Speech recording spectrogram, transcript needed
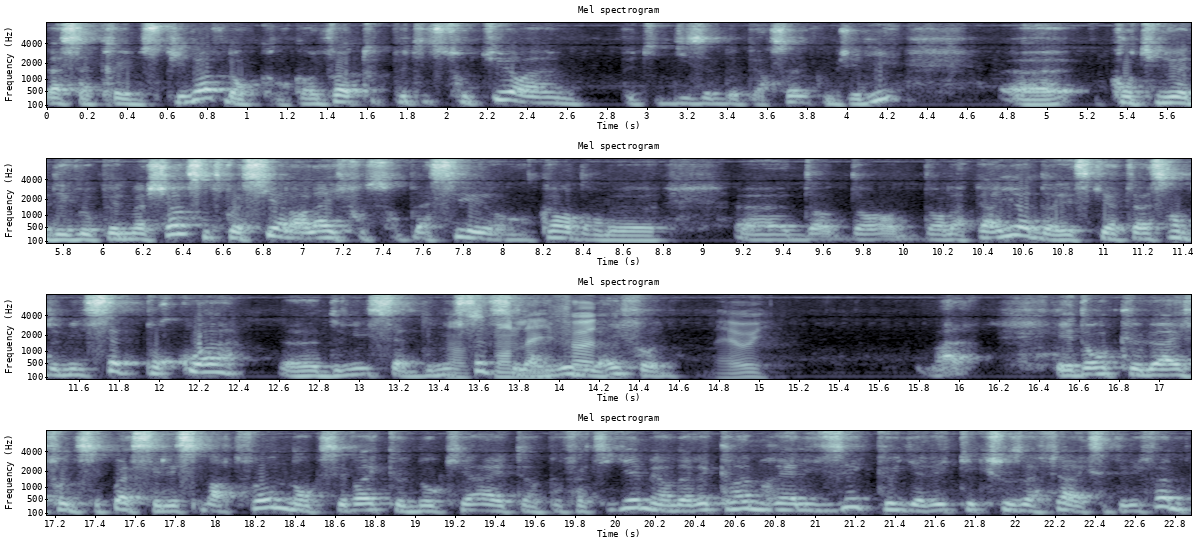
là, ça crée une spin-off. Donc, encore une fois, toute petite structure, hein, une petite dizaine de personnes, comme j'ai dit. Euh, continuer à développer le machin. Cette fois-ci, alors là, il faut se replacer encore dans, le, euh, dans, dans, la période. Et ce qui est intéressant, 2007, pourquoi 2007 2007, c'est l'arrivée de l'iPhone. Eh oui. Voilà. Et donc, le iPhone, c'est quoi? C'est les smartphones. Donc, c'est vrai que Nokia était un peu fatigué, mais on avait quand même réalisé qu'il y avait quelque chose à faire avec ces téléphones.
